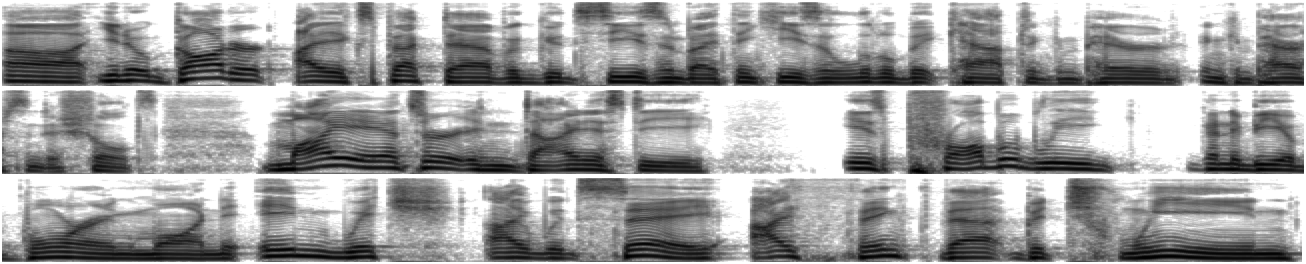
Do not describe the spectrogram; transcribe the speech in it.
uh, you know, Goedert, I expect to have a good season, but I think he's a little bit capped in compared in comparison to Schultz. My answer in Dynasty is probably going to be a boring one, in which I would say I think that between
